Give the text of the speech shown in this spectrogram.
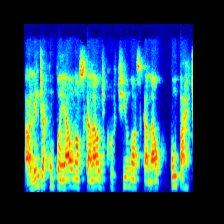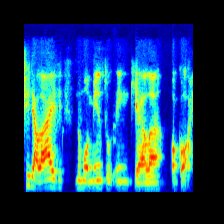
além de acompanhar o nosso canal, de curtir o nosso canal, compartilhe a live no momento em que ela ocorre.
